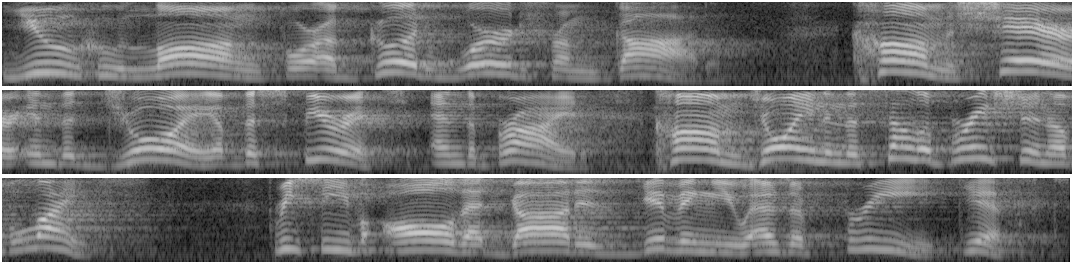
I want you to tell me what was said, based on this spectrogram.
you who long for a good word from God. Come, share in the joy of the Spirit and the bride. Come, join in the celebration of life. Receive all that God is giving you as a free gift.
